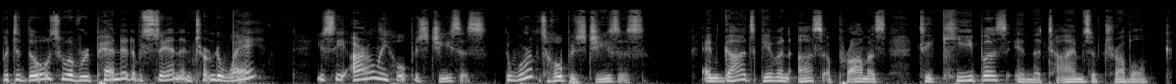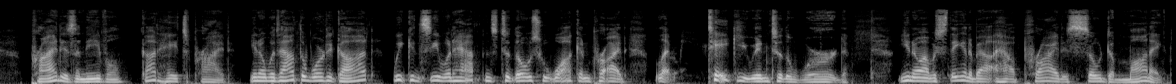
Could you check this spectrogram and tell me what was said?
But to those who have repented of sin and turned away, you see, our only hope is Jesus. The world's hope is Jesus. And God's given us a promise to keep us in the times of trouble. Pride is an evil. God hates pride. You know, without the Word of God, we can see what happens to those who walk in pride. Let me take you into the Word. You know, I was thinking about how pride is so demonic.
